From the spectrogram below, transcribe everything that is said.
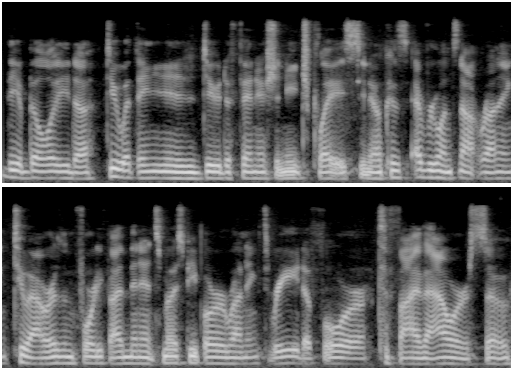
the ability to do what they needed to do to finish in each place, you know, because everyone's not running two hours and 45 minutes. Most people are running three to four to five hours. So,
